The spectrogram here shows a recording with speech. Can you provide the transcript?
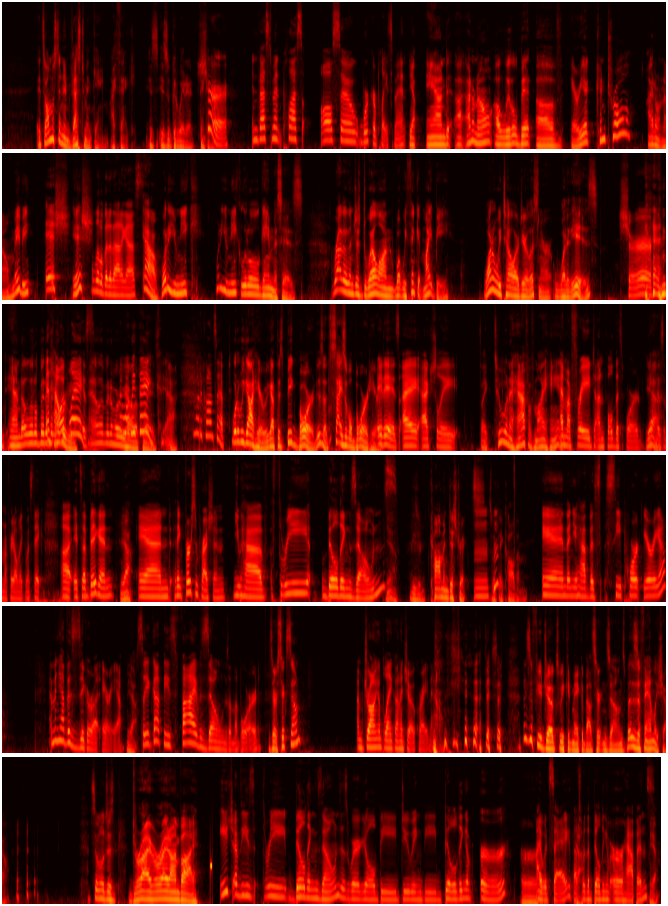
It's almost an investment game, I think. Is is a good way to think of it. Sure. Investment plus also worker placement. Yep. And uh, I don't know, a little bit of area control? I don't know. Maybe Ish. ish. A little bit of that, I guess. Yeah, what a unique what a unique little game this is. Rather than just dwell on what we think it might be, why don't we tell our dear listener what it is Sure. and and a little bit And of an how it plays. And a little bit of And what how we it plays. think. Yeah. what a concept. What do we got here? We got this big board. This is a sizable board here. It is. I actually like two and a half of my hand. I'm afraid to unfold this board Yeah. because I'm afraid I'll make a mistake. Uh, it's a big one. yeah. And I think first impression, you have three building zones. Yeah. These are common districts. That's Mm-hmm. what they call them. And then you have this seaport area. And then you have this ziggurat area. Yeah. So you got these five zones on the board. Is there a sixth zone? I'm drawing a blank on a joke right now. there's, a, there's a few jokes we could make about certain zones, but this is a family show. so we'll just drive right on by. Each of these three building zones is where you'll be doing the building of Ur, Er, I would say. That's Yeah. where the building of Ur happens. yeah.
